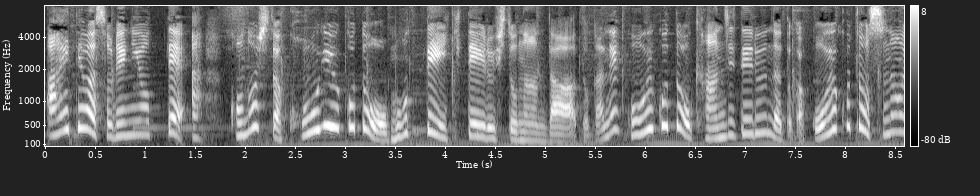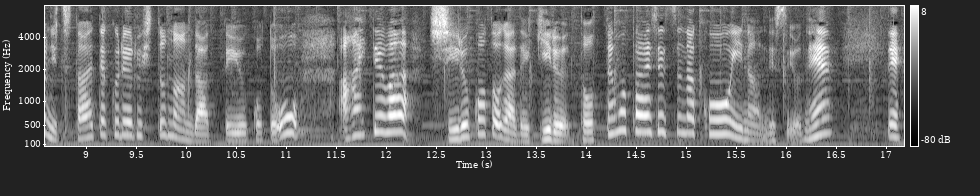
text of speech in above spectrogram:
相手はそれによってあこの人はこういうことを思って生きている人なんだとかねこういうことを感じてるんだとかこういうことを素直に伝えてくれる人なんだっていうことを相手は知ることができるとっても大切な行為なんですよね。で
